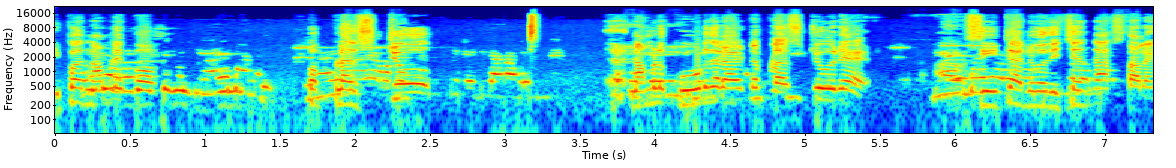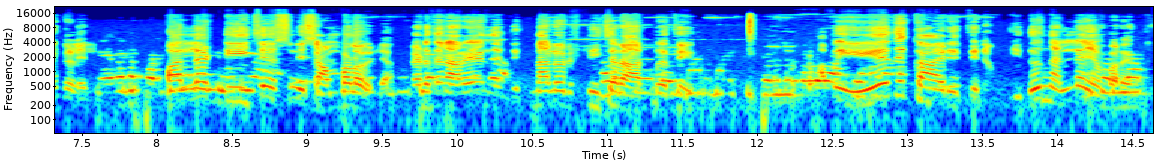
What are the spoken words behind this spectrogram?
ഇപ്പൊ നമ്മളിപ്പോ ഇപ്പൊ പ്ലസ് ടു നമ്മൾ കൂടുതലായിട്ട് പ്ലസ് ടുവിന് സീറ്റ് അനുവദിച്ച സ്ഥലങ്ങളിൽ. പല ടീച്ചേഴ്സിന് ശമ്പളമില്ല. മേഡത്തിന് അറിയാൻ എന്നാലും ഒരു ടീച്ചർ ആത്മഹത്യ ചെയ്തു. അപ്പൊ ഏത് കാര്യത്തിനും ഇത് നല്ല ഞാൻ പറയുന്നത്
